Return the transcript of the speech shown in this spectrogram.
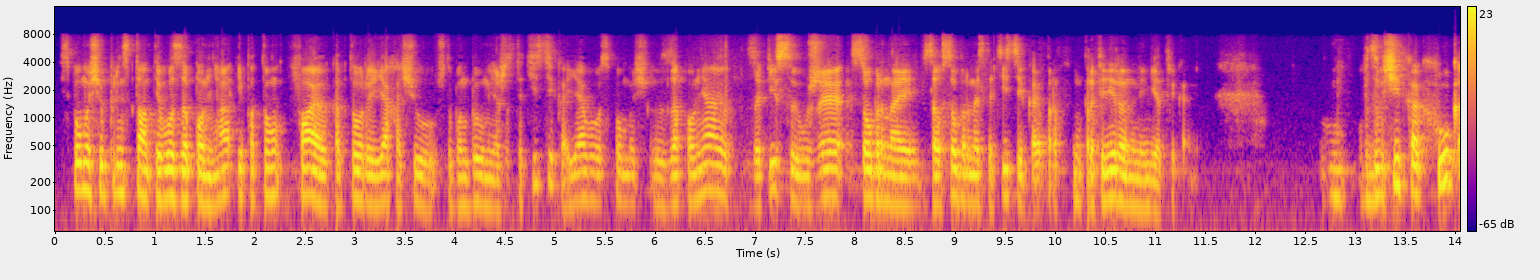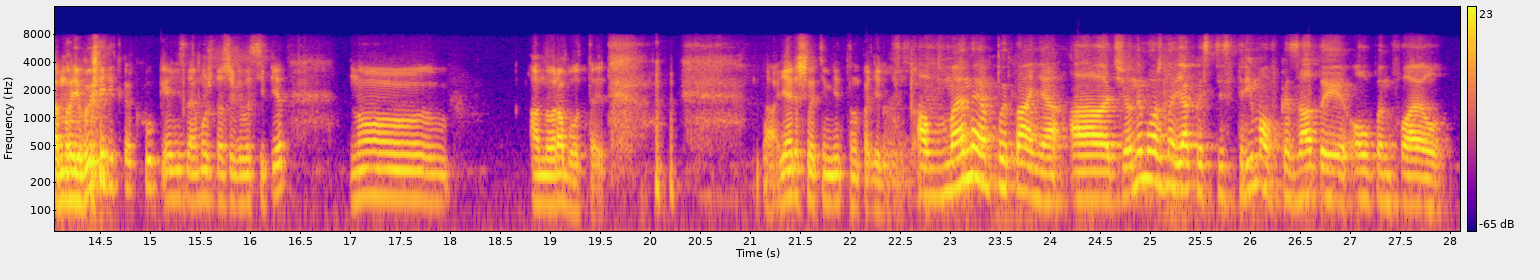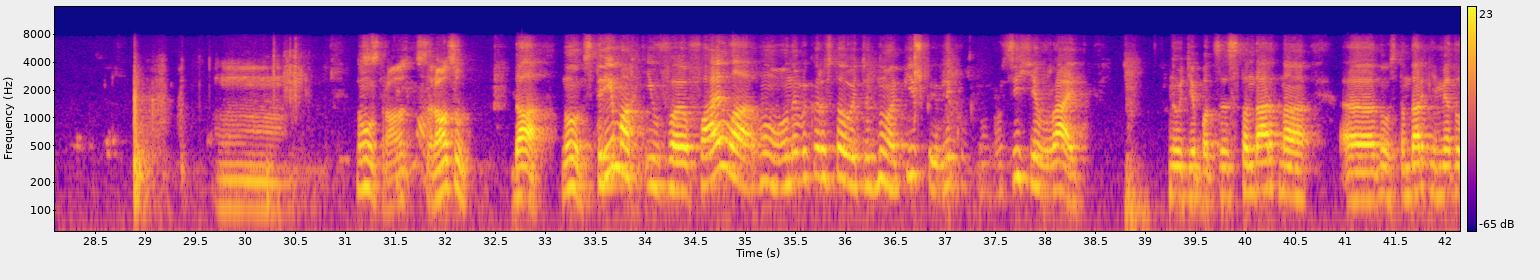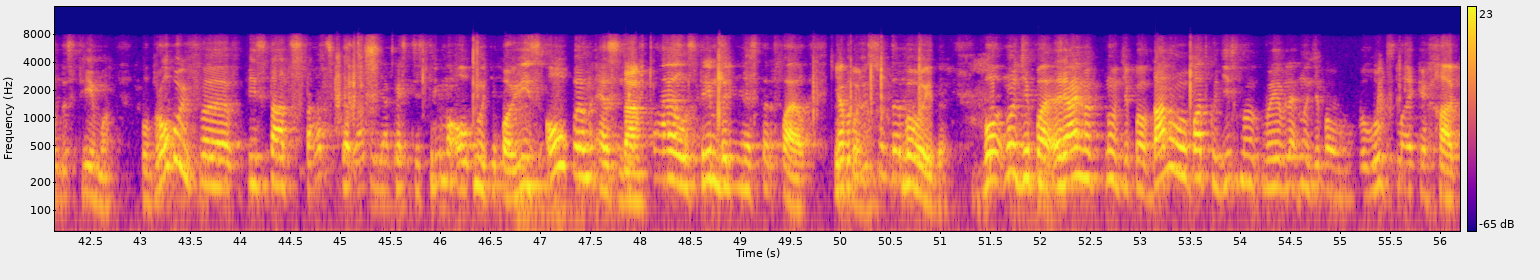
с помощью printstat его заполняю, и потом файл, который я хочу, чтобы он был у меня же статистика, я его с помощью заполняю, записываю уже собранной, собранной статистикой, ну, профилированными метриками. Звучит как хук, оно и выглядит как хук, я не знаю, может даже велосипед, но оно работает. Да, я вирішив цим методом поділитися. А в мене питання: а чого не можна в якості стріма вказати open file? Mm, ну, сразу, сразу? Да. Ну, в стрімах і в файла, ну, вони використовують одну API, і в них у всіх є write. Ну, типу, це стандартна, е, ну, стандартні методи стріму. Попробуй в, в PStat stats вказати якості стріма, ну, типу, with open, as да. file, стрім дорівнює stat file. Я понял. що в тебе вийде. Бо, ну, типу, реально, ну, типу, в даному випадку дійсно виявляє, ну, типу, looks like a hack.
